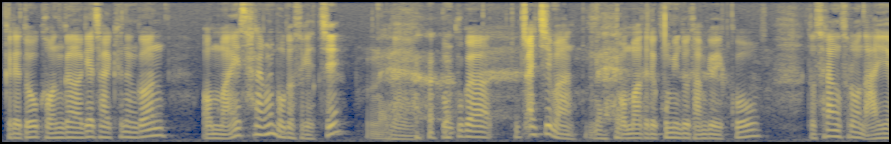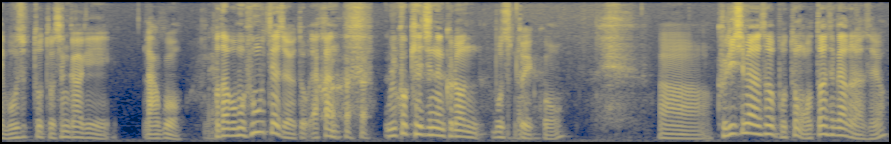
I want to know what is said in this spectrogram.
그래도 건강하게 잘 크는 건 엄마의 사랑을 먹여서겠지? 네. 네. 문구가 좀 짧지만 네. 엄마들의 고민도 담겨 있고 또 사랑스러운 아이의 모습도 또 생각이 나고 네. 보다 보면 흐뭇해져요. 또 약간 울컥해지는 그런 모습도 네. 있고. 어, 그리시면서 보통 어떤 생각을 하세요?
